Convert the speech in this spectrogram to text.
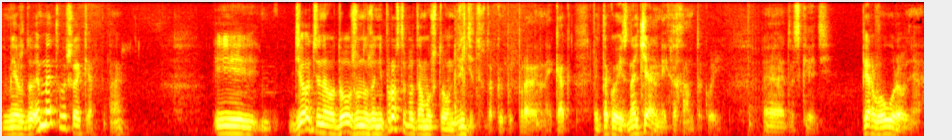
между эмет и шекер. да. И делать он его должен уже не просто потому, что он видит, такой путь правильный, как это такой изначальный хахам такой, э, так сказать, первого уровня,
